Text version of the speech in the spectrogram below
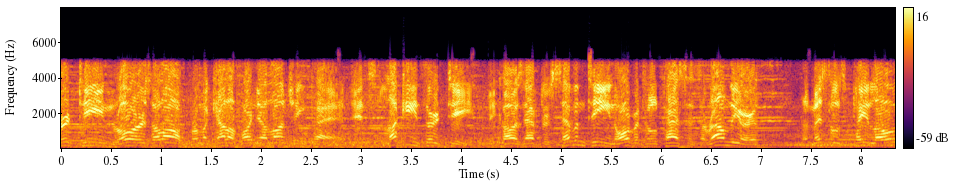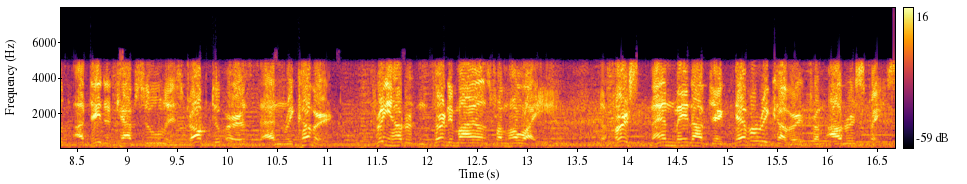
13 roars aloft from a California launching pad. It's lucky 13 because after 17 orbital passes around the Earth, the missile's payload, a data capsule, is dropped to Earth and recovered 330 miles from Hawaii. The first man made object ever recovered from outer space.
